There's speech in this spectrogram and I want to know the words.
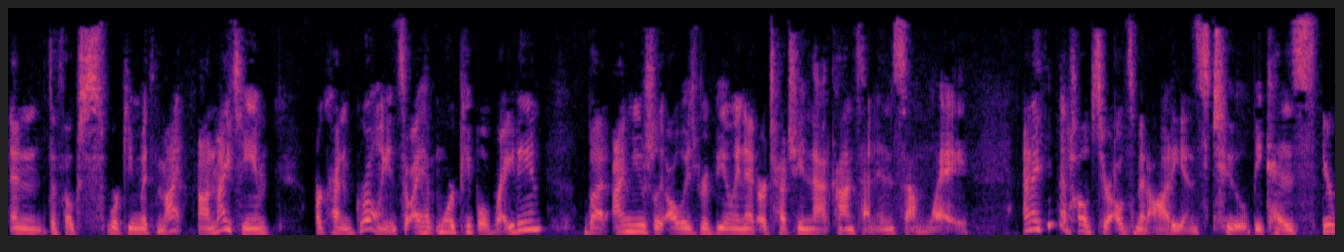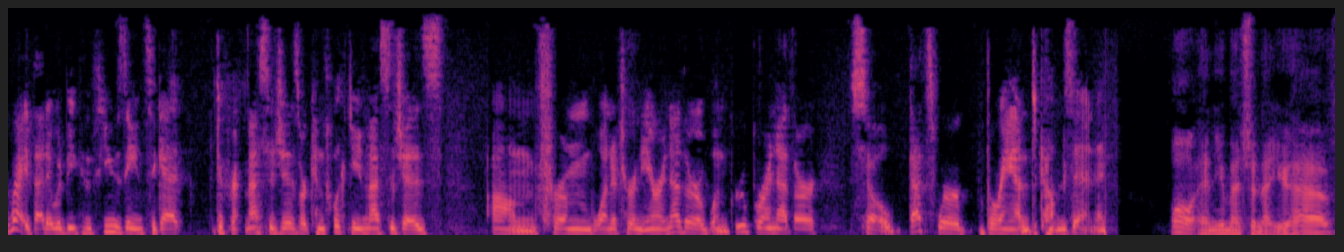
and the folks working with my, on my team are kind of growing. So I have more people writing, but I'm usually always reviewing it or touching that content in some way. And I think that helps your ultimate audience too, because you're right that it would be confusing to get different messages or conflicting messages um, from one attorney or another, or one group or another. So that's where brand comes in. Well, and you mentioned that you have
